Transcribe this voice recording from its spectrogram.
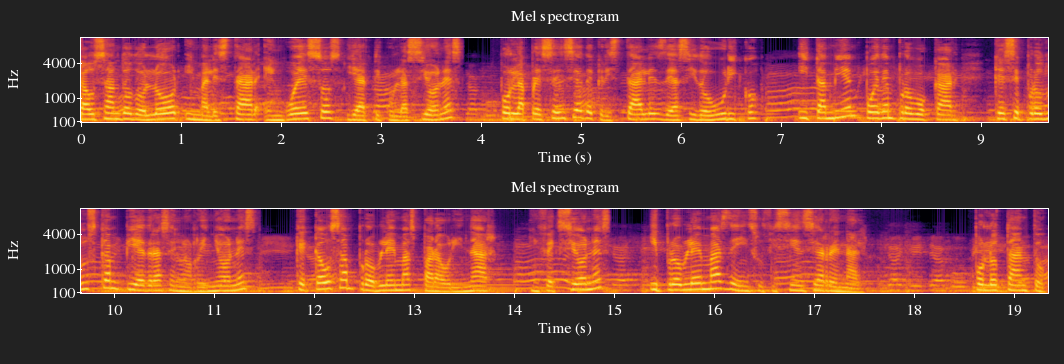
causando dolor y malestar en huesos y articulaciones por la presencia de cristales de ácido úrico y también pueden provocar que se produzcan piedras en los riñones que causan problemas para orinar, infecciones y problemas de insuficiencia renal. Por lo tanto,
